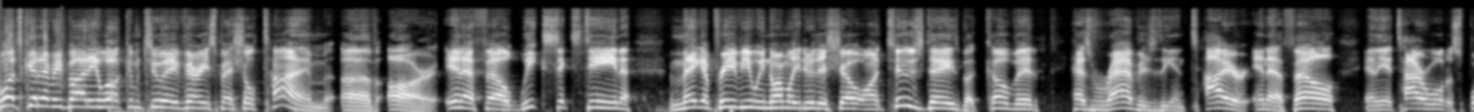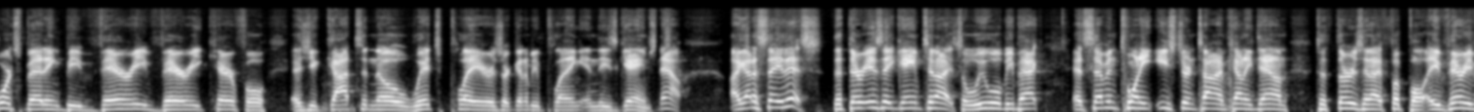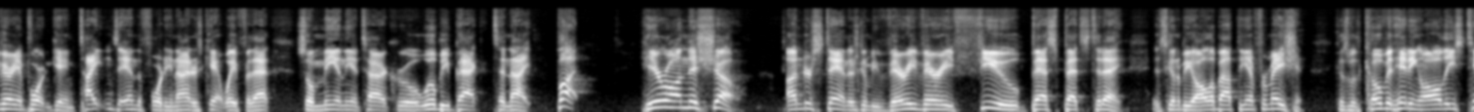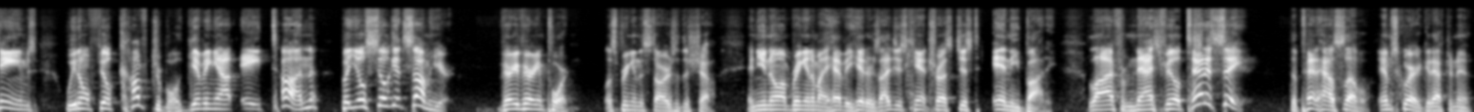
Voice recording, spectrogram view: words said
What's good, everybody? Welcome to a very special time of our NFL Week 16 mega preview. We normally do this show on Tuesdays, but COVID has ravaged the entire NFL and the entire world of sports betting. Be very, very careful as you got to know which players are going to be playing in these games. Now, I got to say this that there is a game tonight. So we will be back at 7:20 Eastern Time counting down to Thursday night football. A very very important game. Titans and the 49ers can't wait for that. So me and the entire crew will be back tonight. But here on this show, understand there's going to be very very few best bets today. It's going to be all about the information because with COVID hitting all these teams, we don't feel comfortable giving out a ton, but you'll still get some here. Very very important. Let's bring in the stars of the show. And you know I'm bringing in my heavy hitters. I just can't trust just anybody live from Nashville, Tennessee, the penthouse level. M squared, good afternoon.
